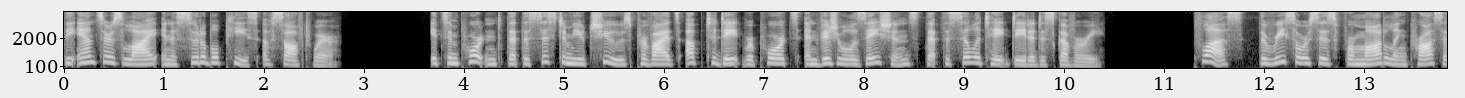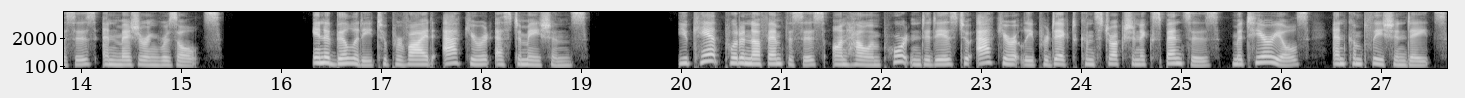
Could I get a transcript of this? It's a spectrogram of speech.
the answers lie in a suitable piece of software. It's important that the system you choose provides up to date reports and visualizations that facilitate data discovery. Plus, the resources for modeling processes and measuring results. Inability to provide accurate estimations. You can't put enough emphasis on how important it is to accurately predict construction expenses, materials, and completion dates.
